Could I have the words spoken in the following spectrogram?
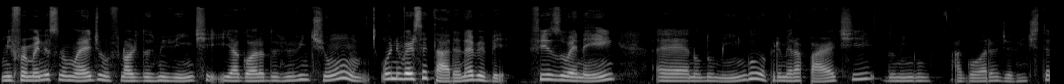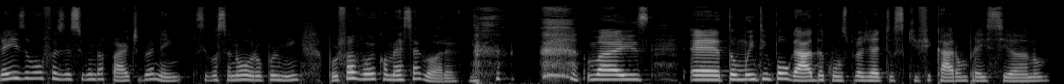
me formei no ensino médio no final de 2020 e agora 2021, universitária, né, bebê? Fiz o Enem é, no domingo, a primeira parte. Domingo agora, dia 23, eu vou fazer a segunda parte do Enem. Se você não orou por mim, por favor, comece agora. Mas estou é, muito empolgada com os projetos que ficaram para esse ano.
